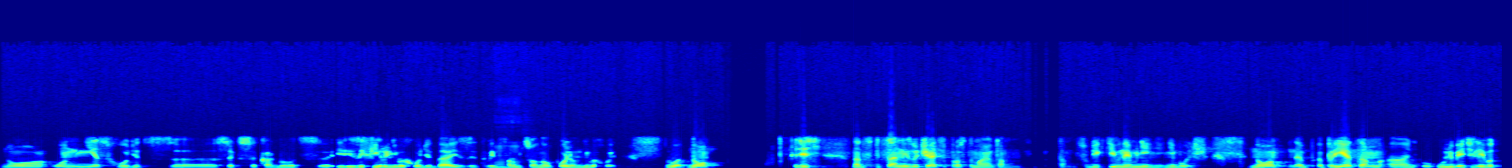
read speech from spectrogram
но он не сходит с, с как бы вот с, из эфира не выходит, да, из этого информационного поля он не выходит. Вот, но здесь надо специально изучать, просто мое там, там субъективное мнение, не больше. Но э, при этом э, у любителей вот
